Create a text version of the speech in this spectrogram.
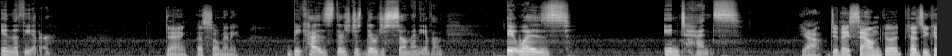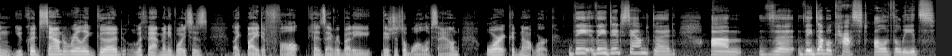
in the theater Dang, that's so many. because there's just there were just so many of them it was intense Yeah. Did they sound good? Because you can you could sound really good with that many voices, like by default, because everybody there's just a wall of sound. or it could not work. They they did sound good. Um, the they double cast all of the leads,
